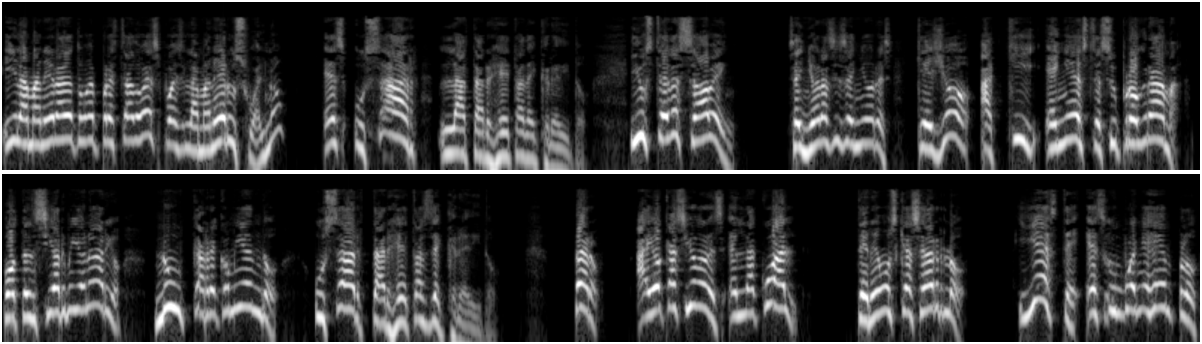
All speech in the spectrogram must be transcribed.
Y la manera de tomar prestado es pues la manera usual, ¿no? Es usar la tarjeta de crédito. Y ustedes saben, señoras y señores, que yo aquí en este su programa, Potenciar Millonario, nunca recomiendo usar tarjetas de crédito. Pero hay ocasiones en la cual tenemos que hacerlo. Y este es un buen ejemplo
